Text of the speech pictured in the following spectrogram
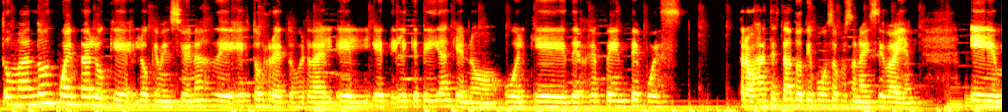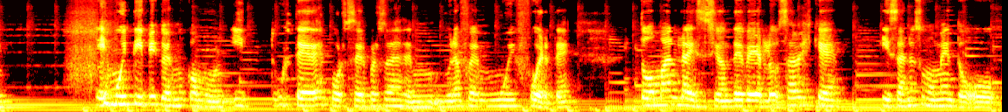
tomando en cuenta lo que, lo que mencionas de estos retos, ¿verdad? El, el, que te digan que no o el que de repente pues trabajaste tanto tiempo con esa persona y se vayan. Eh, es muy típico, es muy común. Y ustedes, por ser personas de una fe muy fuerte, toman la decisión de verlo. ¿Sabes qué? Quizás no es su momento, o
